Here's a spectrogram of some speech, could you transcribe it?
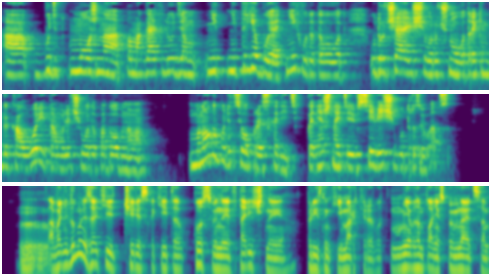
а, будет можно помогать людям, не, не требуя от них вот этого вот удручающего ручного трекинга калорий там, или чего-то подобного. Много будет всего происходить. Конечно, эти все вещи будут развиваться. А вы не думали зайти через какие-то косвенные, вторичные признаки и маркеры? Вот мне в этом плане вспоминается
